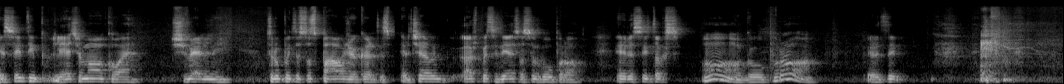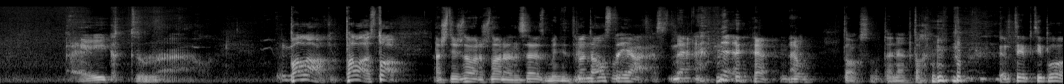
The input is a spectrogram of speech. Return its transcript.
jisai taip liečia mano koją, švelniai, truputį suspaudžia kartais. Ir čia aš pasidėjęs su GoPro. Ir jisai toks, o, GoPro. Ir taip, Eik tu, na. Palaukit, palauk, stop. Aš nežinau, ar aš noriu ant savęs bandyti. Bet tau stajakas. ne, ne. ne. Toks, va, ne, toks. Ir taip, tipo,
